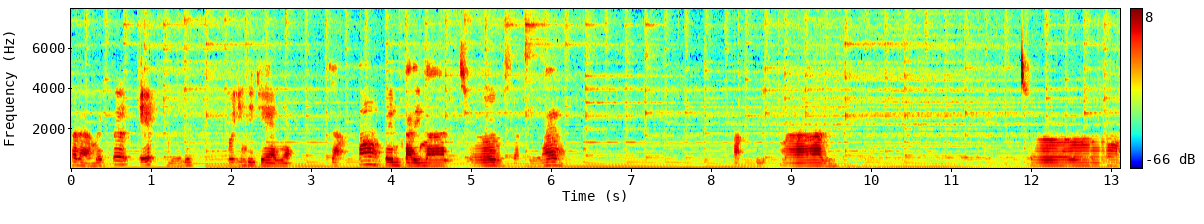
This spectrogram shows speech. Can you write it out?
สนามเวกเตอร์ f หรือตัวอินทิแกรนเนี่ยจะต้องเป็นปริมาณเชิงสเกลาร์ปริมาณเชิง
